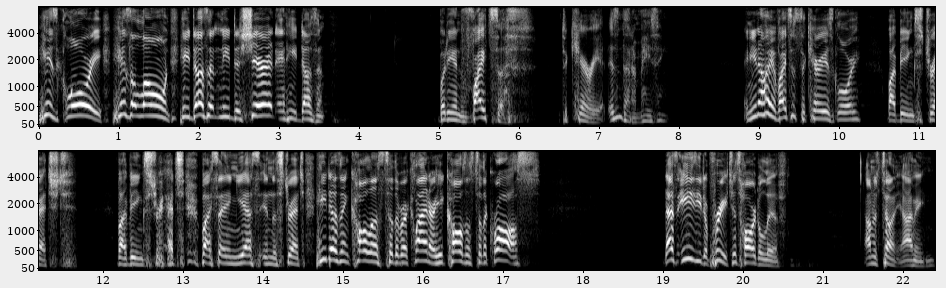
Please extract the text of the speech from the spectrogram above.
His glory, His alone. He doesn't need to share it, and He doesn't. But He invites us to carry it. Isn't that amazing? And you know how He invites us to carry His glory? By being stretched. By being stretched, by saying yes in the stretch. He doesn't call us to the recliner, He calls us to the cross. That's easy to preach, it's hard to live. I'm just telling you, I mean,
